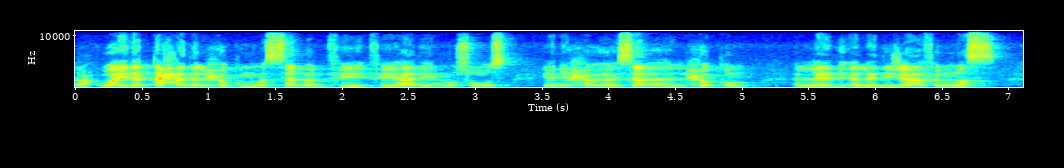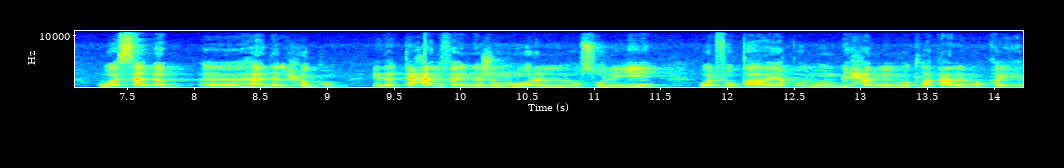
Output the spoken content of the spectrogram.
نعم. وإذا اتحد الحكم والسبب في في هذه النصوص يعني الحكم الذي الذي جاء في النص وسبب آه، هذا الحكم. إذا اتحدوا فإن جمهور الأصوليين والفقهاء يقولون بحمل المطلق على المقيد.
